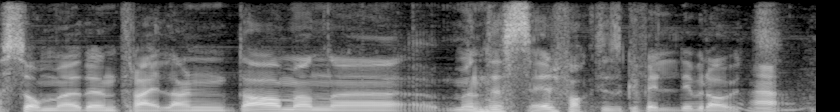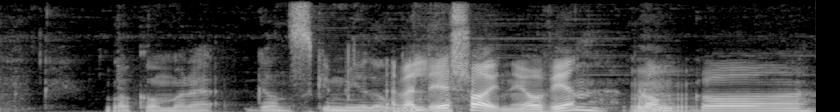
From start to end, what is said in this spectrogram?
som eh, den traileren da, men, men det ser faktisk veldig bra ut. Ja. Nå kommer det ganske mye Den er veldig shiny og fin. Mm. Blank og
